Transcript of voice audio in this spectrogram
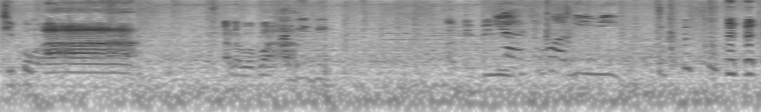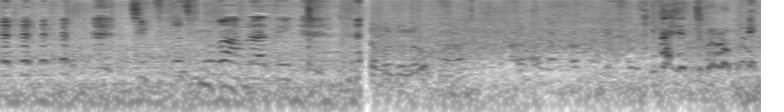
cipung a. Kalau ababa, a. Habibi. Habibi. Iya. Cipung semua berarti. dulu. Kita diturunin.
